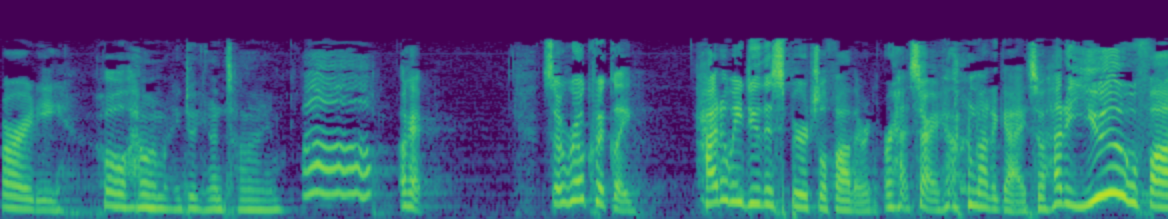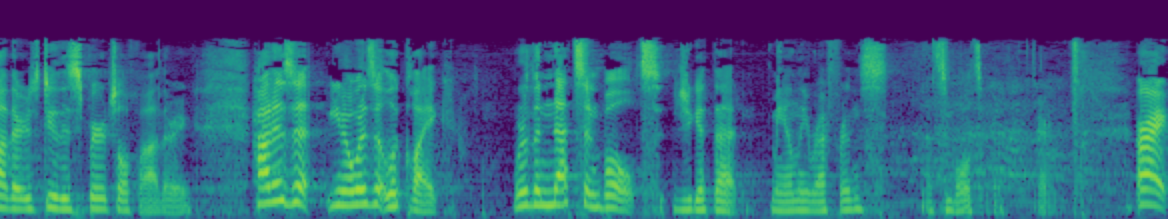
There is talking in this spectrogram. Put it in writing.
Alrighty. Oh, how am I doing on time? Oh, okay. So, real quickly, how do we do this spiritual fathering? Or, sorry, I'm not a guy. So, how do you fathers do this spiritual fathering? How does it, you know, what does it look like? What are the nuts and bolts? Did you get that manly reference? Nuts and bolts. All right. All right.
